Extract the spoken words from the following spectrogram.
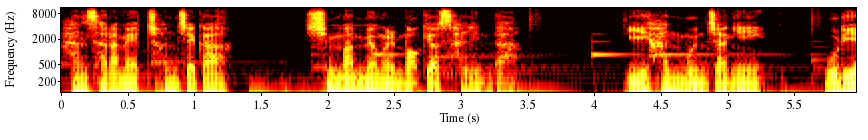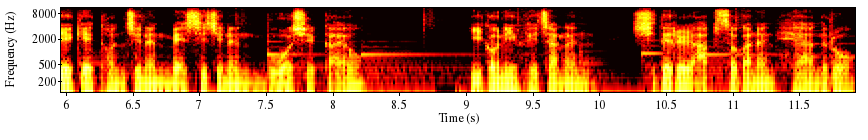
한 사람의 천재가 10만 명을 먹여 살린다. 이 한 문장이 우리에게 던지는 메시지는 무엇일까요? 이건희 회장은 시대를 앞서가는 해안으로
